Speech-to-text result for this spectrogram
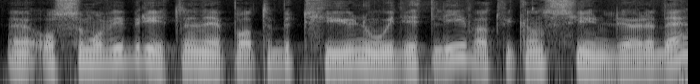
Uh, og så må vi bryte ned på at det betyr noe i ditt liv, at vi kan synliggjøre det.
